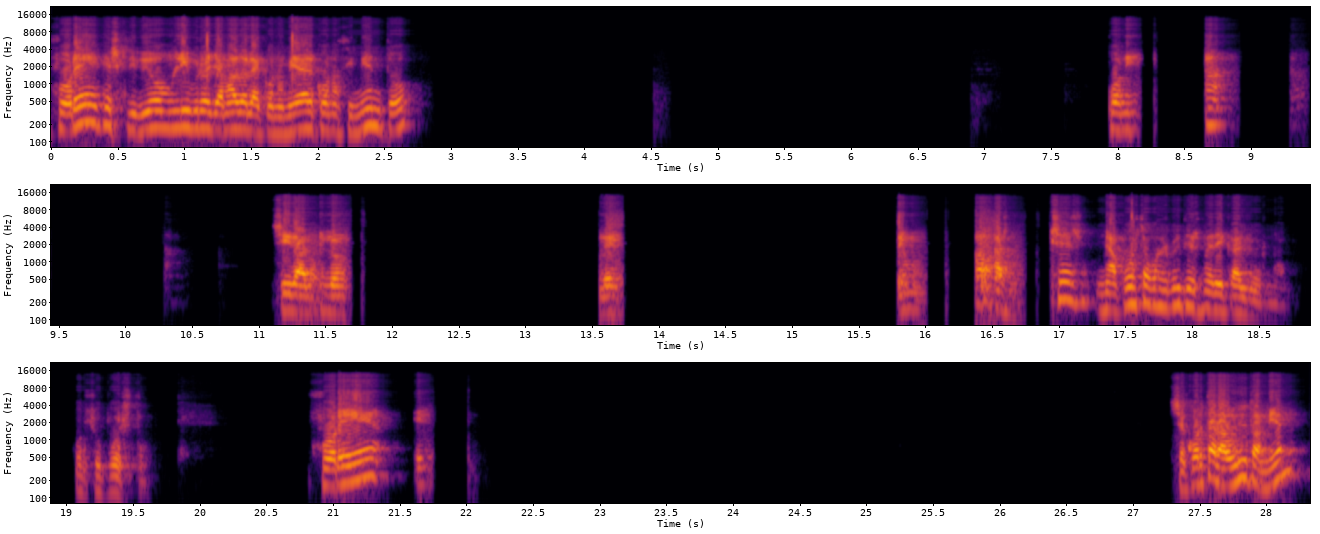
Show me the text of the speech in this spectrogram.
Foré, que escribió un libro llamado La economía del conocimiento, ponía... Sí, David, me apuesto con el British Medical Journal, por supuesto. Foré... Eh, ¿Se corta el audio también?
